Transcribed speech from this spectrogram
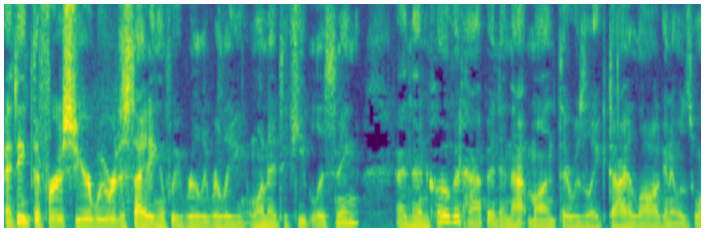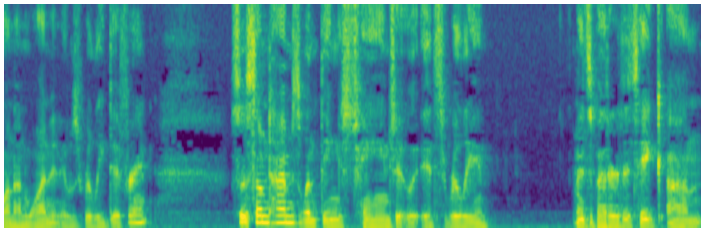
I think the first year we were deciding if we really, really wanted to keep listening. And then COVID happened, and that month there was like dialogue and it was one on one and it was really different. So sometimes when things change, it, it's really, it's better to take um,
